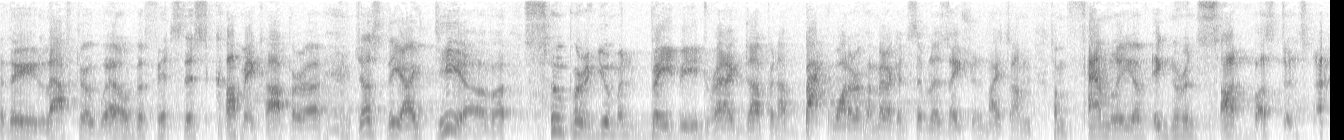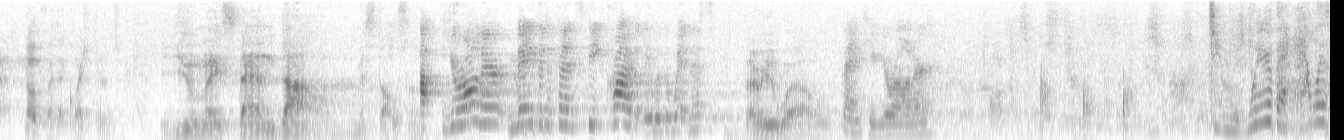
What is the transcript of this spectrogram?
the laughter well befits this comic opera. Just the idea of a superhuman baby dragged up in a backwater of American civilization by some, some family of ignorant sodbusters. no further questions. You may stand down, Mr. Olsen. Uh, Your Honor, may the defense speak privately with the witness? Very well. Thank you, Your Honor. Jimmy, where the hell is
